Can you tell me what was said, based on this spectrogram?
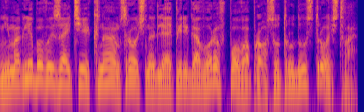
«не могли бы вы зайти к нам срочно для переговоров по вопросу трудоустройства?»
